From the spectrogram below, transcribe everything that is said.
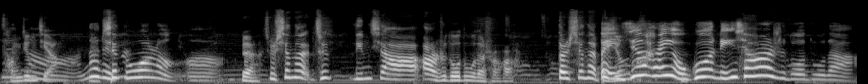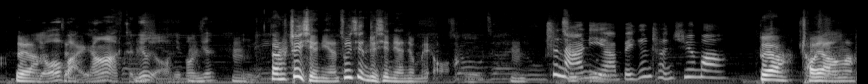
曾经见过。啊，那得多冷啊！对，就现在这零下二十多度的时候，但是现在京，北京还有过零下二十多度的，对啊，有晚上啊，肯定有，你放心。嗯，但是这些年，最近这些年就没有了。嗯是哪里啊？北京城区吗？对啊，朝阳啊，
